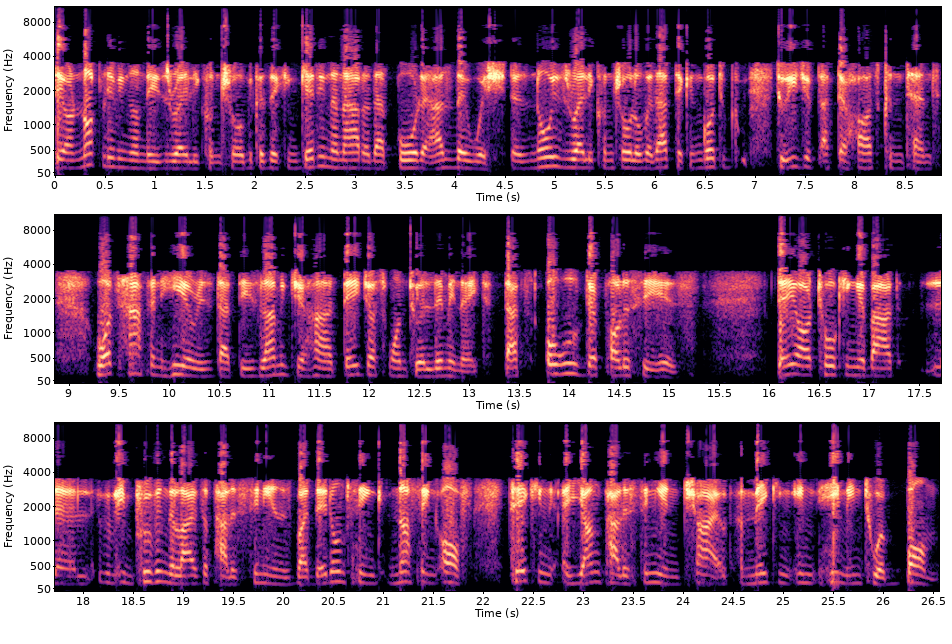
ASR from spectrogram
They are not living under Israeli control because they can get in and out of that border as they wish. There's no Israeli control over that. They can go to, to Egypt at their heart's content. What's happened here is that the Islamic Jihad, they just want to eliminate. That's all their policy is. They are talking about improving the lives of Palestinians, but they don't think nothing of taking a young Palestinian child and making in, him into a bomb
